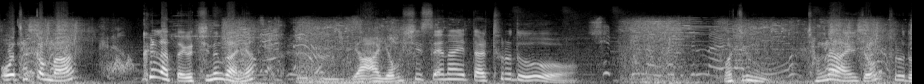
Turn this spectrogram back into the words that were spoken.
오 잠깐만. 큰일 났다. 이거 지는 거 아니야? 야 역시 세나의 딸 트루드 와 지금 장난 아니죠 트루드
